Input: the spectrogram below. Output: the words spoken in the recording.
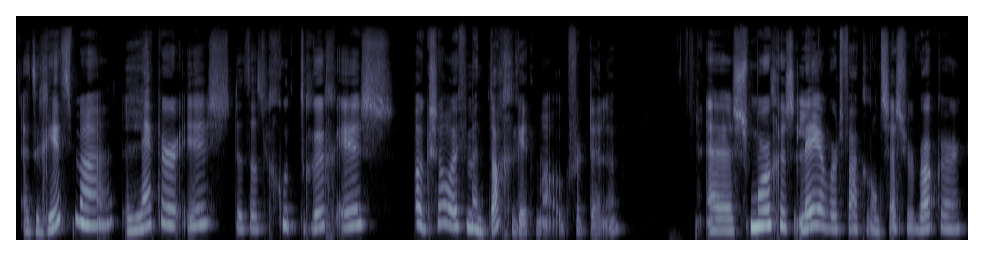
het ritme lekker is, dat dat goed terug is. Oh, ik zal even mijn dagritme ook vertellen. Uh, S'morgens, Lea wordt vaak rond 6 uur wakker.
